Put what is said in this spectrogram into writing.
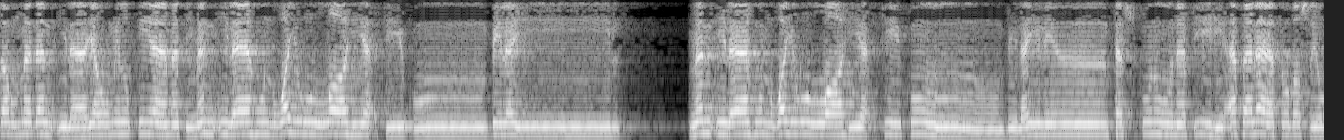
سَرْمَدًا إِلَى يَوْمِ الْقِيَامَةِ مَنْ إِلَٰهٌ غَيْرُ اللَّهِ يَأْتِيكُم بِلَيْلٍ. مَنْ إِلَٰهٌ غَيْرُ اللَّهِ يَأْتِيكُم بِلَيْلٍ تَسْكُنُونَ فِيهِ أَفَلَا تُبْصِرُونَ.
